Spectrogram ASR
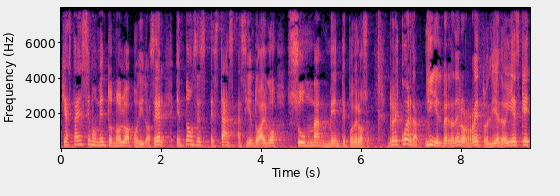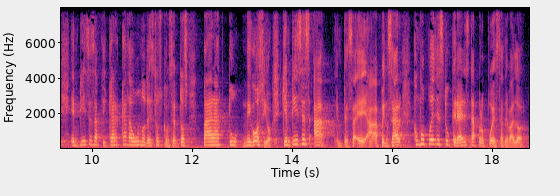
que hasta ese momento no lo ha podido hacer, entonces estás haciendo algo sumamente poderoso. Recuerda, y el verdadero reto el día de hoy es que empieces a aplicar cada uno de estos conceptos para tu negocio, que empieces a, empezar, eh, a pensar cómo puedes tú crear esta propuesta de valor,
